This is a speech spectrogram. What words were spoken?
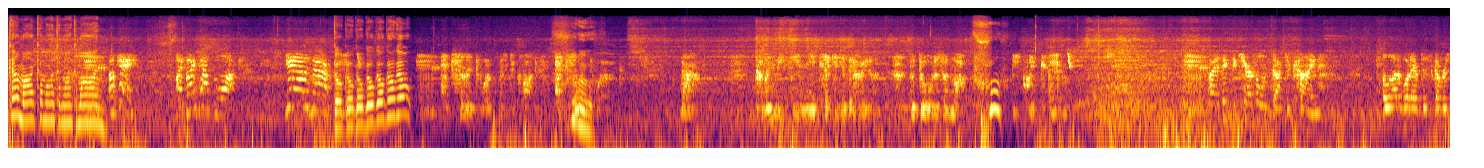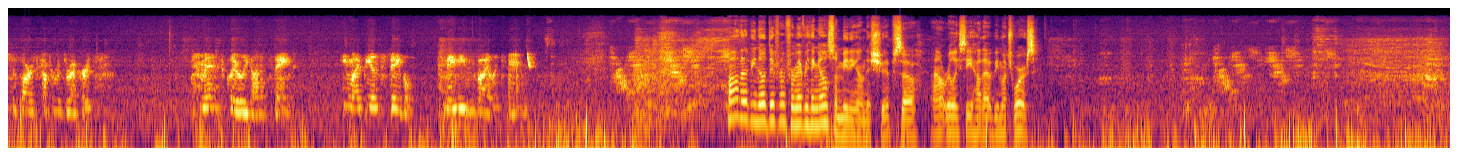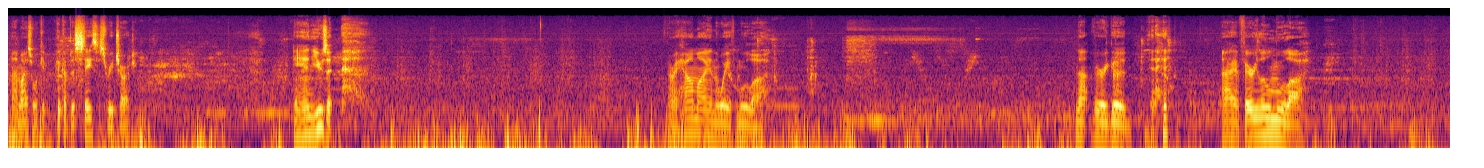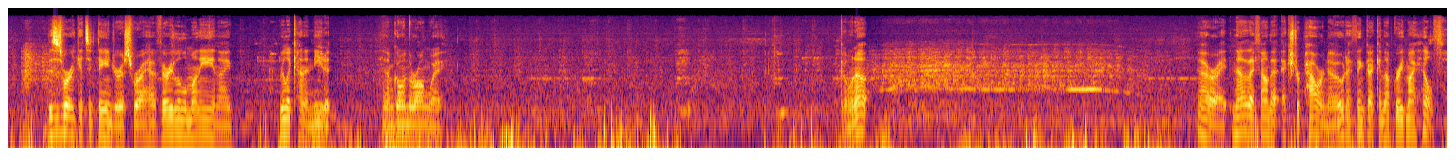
Come on, come on, come on, come on. Okay, I bypassed the lock. Get out of there! Go, go, go, go, go, go, go. Excellent work, Mr. Clarke. Ooh. Excellent work. Now, come and meet me in the executive area. The door is unlocked. Whew. Be quick. I think the careful with Dr. Kyne. A lot of what I've discovered so far has come from his records. The man has clearly gone insane. He might be unstable, maybe even violent. Well, that'd be no different from everything else I'm meeting on this ship, so I don't really see how that would be much worse. I might as well get, pick up this stasis recharge. And use it. Alright, how am I in the way of Moolah? Not very good. I have very little moolah. This is where it gets dangerous, where I have very little money and I really kind of need it. And I'm going the wrong way. Alright, now that I found that extra power node, I think I can upgrade my health.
